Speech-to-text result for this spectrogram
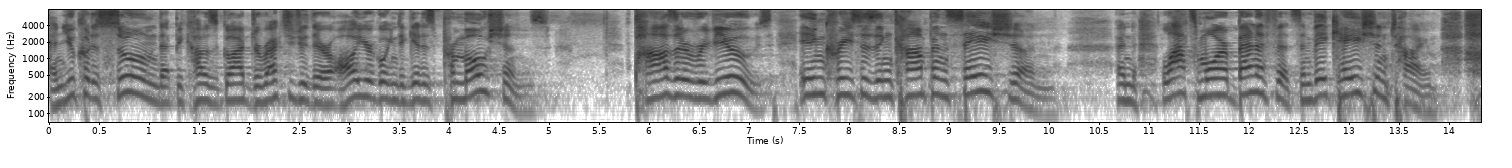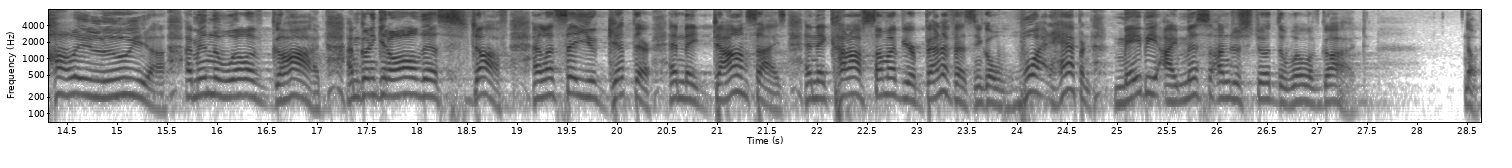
And you could assume that because God directed you there, all you're going to get is promotions, positive reviews, increases in compensation, and lots more benefits and vacation time. Hallelujah. I'm in the will of God. I'm going to get all this stuff. And let's say you get there and they downsize and they cut off some of your benefits and you go, what happened? Maybe I misunderstood the will of God. No,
